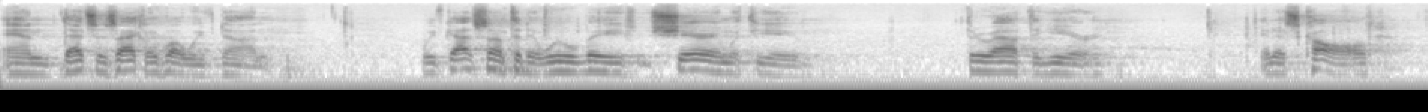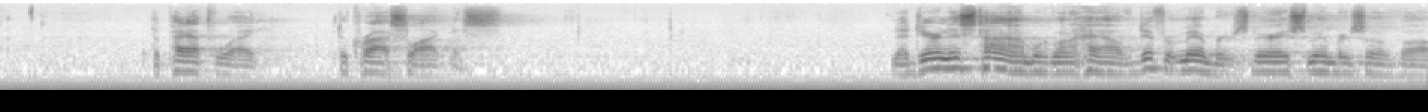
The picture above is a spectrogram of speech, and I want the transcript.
And that's exactly what we've done. We've got something that we will be sharing with you throughout the year, and it's called the pathway to Christ likeness. Now, during this time, we're going to have different members, various members of, uh,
